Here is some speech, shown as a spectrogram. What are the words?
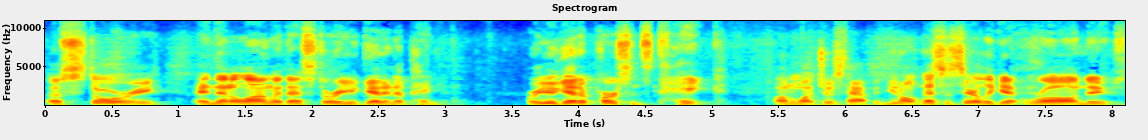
a story, and then along with that story, you get an opinion or you get a person's take on what just happened. You don't necessarily get raw news.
